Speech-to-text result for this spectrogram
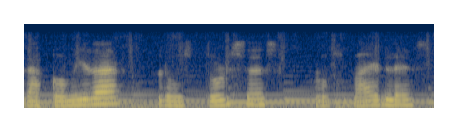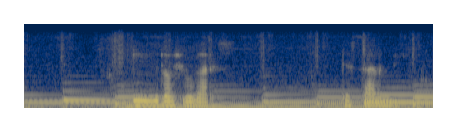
La comida, los dulces, los bailes y los lugares que están en México.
